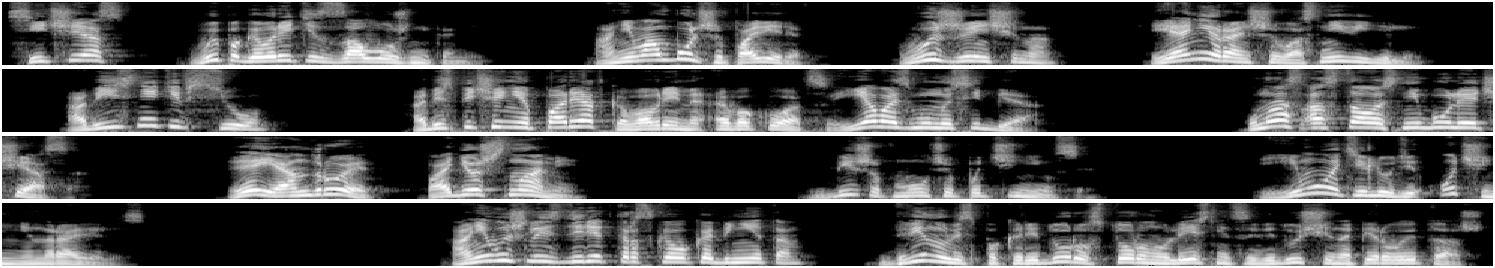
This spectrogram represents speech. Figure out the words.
«Сейчас вы поговорите с заложниками. Они вам больше поверят. Вы женщина, и они раньше вас не видели. Объясните все. Обеспечение порядка во время эвакуации я возьму на себя. У нас осталось не более часа. Эй, андроид, пойдешь с нами?» Бишоп молча подчинился. Ему эти люди очень не нравились. Они вышли из директорского кабинета, двинулись по коридору в сторону лестницы, ведущей на первый этаж,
